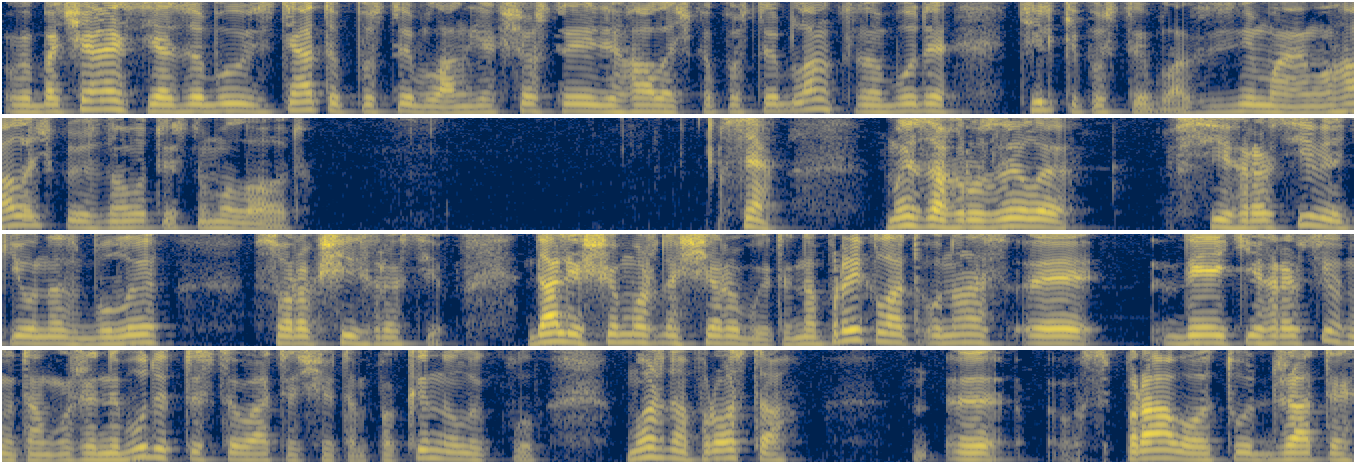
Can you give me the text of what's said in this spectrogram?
вибачаюсь, я забув зняти пустий бланк. Якщо стоїть галочка пустий бланк, то не буде тільки пустий бланк. Знімаємо галочку і знову тиснемо Load. Все. Ми загрузили всіх гравців, які у нас були 46 гравців. Далі, що можна ще робити? Наприклад, у нас е, деякі гравців, ну там вже не будуть тестуватися, чи там покинули клуб. Можна просто е, справа тут жати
